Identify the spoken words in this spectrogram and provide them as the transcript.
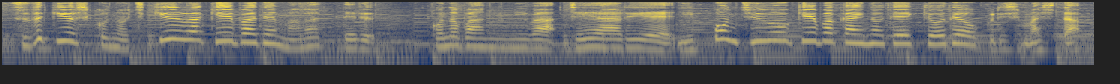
鈴木よしこの地球は競馬で回ってる。この番組は JRA 日本中央競馬会の提供でお送りしました。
